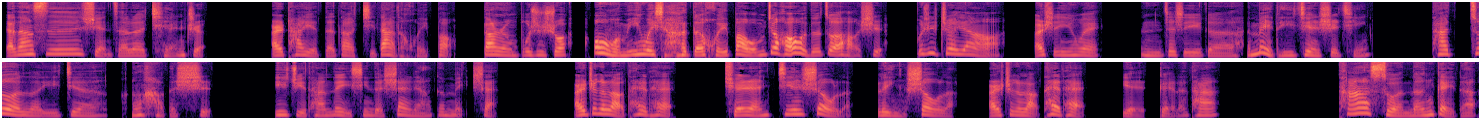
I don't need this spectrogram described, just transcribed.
亚当斯选择了前者，而他也得到极大的回报。当然不是说哦，我们因为想要得回报，我们就好好的做好事，不是这样啊，而是因为，嗯，这是一个很美的一件事情。他做了一件很好的事，依据他内心的善良跟美善，而这个老太太全然接受了、领受了。而这个老太太也给了他他所能给的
